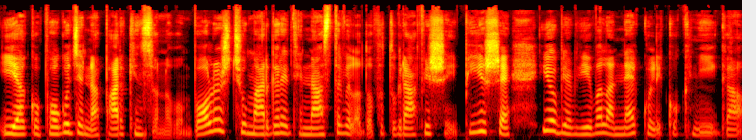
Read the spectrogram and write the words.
Iako pogođena Parkinsonovom bolešću, Margaret je nastavila da fotografiše i piše i objavljivala nekoliko knjiga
